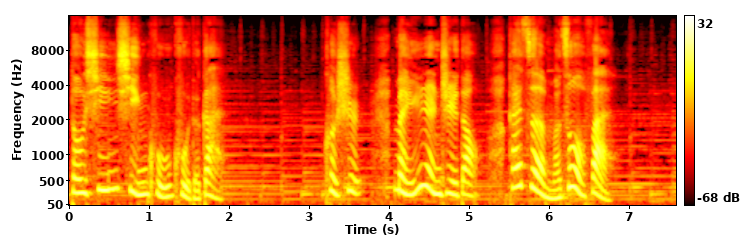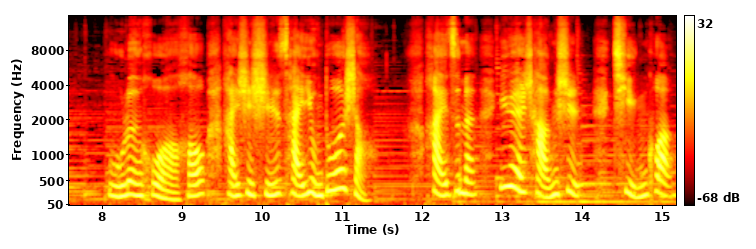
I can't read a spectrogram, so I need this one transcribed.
都辛辛苦苦的干。可是，没人知道该怎么做饭。无论火候还是食材用多少，孩子们越尝试，情况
